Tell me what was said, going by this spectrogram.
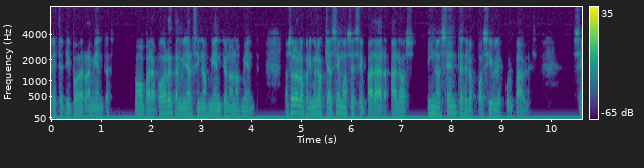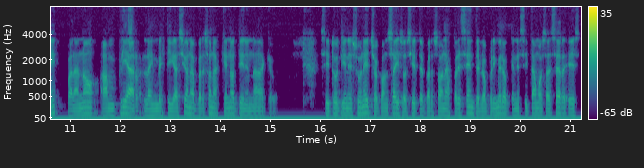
este tipo de herramientas, como para poder determinar si nos miente o no nos miente. Nosotros lo primero que hacemos es separar a los inocentes de los posibles culpables, ¿sí? Para no ampliar la investigación a personas que no tienen nada que ver. Si tú tienes un hecho con seis o siete personas presentes, lo primero que necesitamos hacer es,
